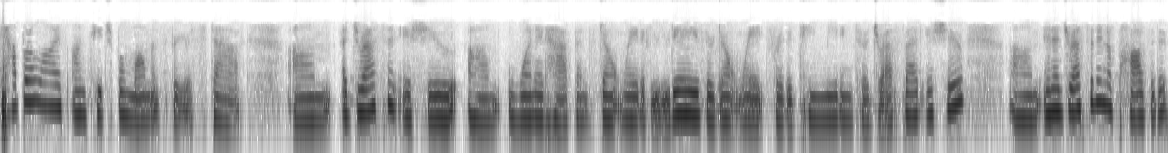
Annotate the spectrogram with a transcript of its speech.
Capitalize on teachable moments for your staff. Um, address an issue um, when it happens. Don't wait a few days or don't wait for the team meeting to address that issue. Um, and address it in a positive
